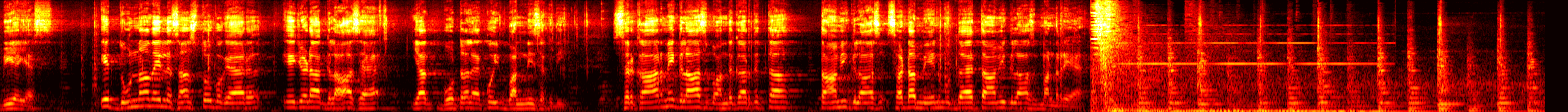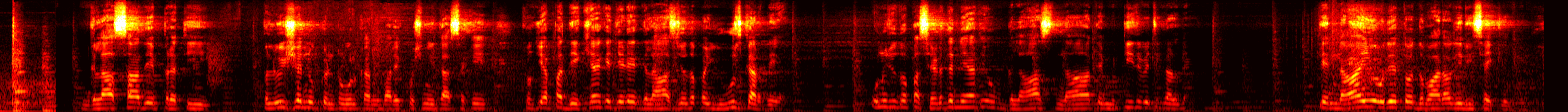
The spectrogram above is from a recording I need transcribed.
BIS ਇਹ ਦੋਨਾਂ ਦੇ ਲਾਇਸੈਂਸ ਤੋਂ ਬਗੈਰ ਇਹ ਜਿਹੜਾ ਗਲਾਸ ਹੈ ਜਾਂ ਬੋਟਲ ਹੈ, ਕੋਈ ਬਣ ਨਹੀਂ ਸਕਦੀ। ਸਰਕਾਰ ਨੇ ਗਲਾਸ ਬੰਦ ਕਰ ਦਿੱਤਾ, ਤਾਂ ਵੀ ਗਲਾਸ, ਸਾਡਾ ਮੇਨ ਮੁੱਦਾ ਹੈ, ਤਾਂ ਵੀ ਗਲਾਸ ਬਣ ਰਿਹਾ ਹੈ। ਗਲਾਸਾਂ ਦੇ ਪ੍ਰਤੀ ਪੋਲੂਸ਼ਨ ਨੂੰ ਕੰਟਰੋਲ ਕਰਨ ਬਾਰੇ ਕੁਝ ਨਹੀਂ ਦੱਸ ਸਕੇ, ਕਿਉਂਕਿ ਆਪਾਂ ਦੇਖਿਆ ਕਿ ਜਿਹੜੇ ਗਲਾਸ ਜਦੋਂ ਆਪਾਂ ਯੂਜ਼ ਕਰਦੇ ਆ ਉਹਨੂੰ ਜਦੋਂ ਆਪਾਂ ਸਿੱਟ ਦਿੰਦੇ ਆ ਤੇ ਉਹ ਗਲਾਸ ਨਾ ਤੇ ਮਿੱਟੀ ਦੇ ਵਿੱਚ ਗਲਦਾ ਤੇ ਨਾ ਹੀ ਉਹਦੇ ਤੋਂ ਦੁਬਾਰਾ ਉਹਦੀ ਰੀਸਾਈਕਲਿੰਗ ਹੁੰਦੀ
